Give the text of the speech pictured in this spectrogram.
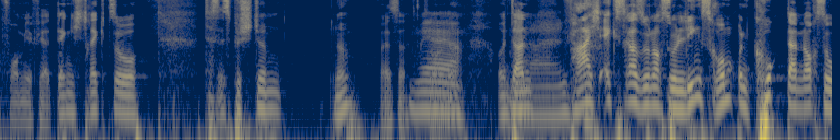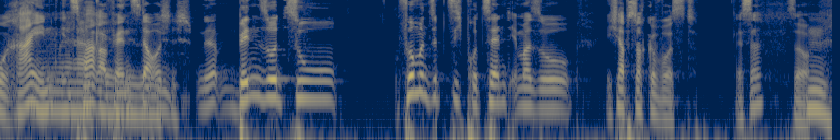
vor mir fährt, denke ich direkt so, das ist bestimmt, ne? Weißt du? so, Ja, ja. ne? Und dann fahre ich extra so noch so links rum und guck dann noch so rein Ja, ins okay, Fahrerfenster so und ne, bin so zu 75 Prozent immer so, ich hab's doch gewusst. Weißt du? So. Hm.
